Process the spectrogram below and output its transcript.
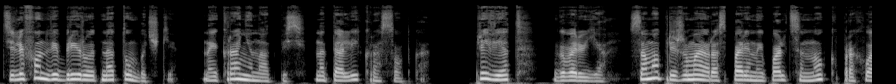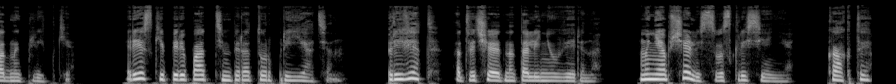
Телефон вибрирует на тумбочке. На экране надпись «Натали, красотка». «Привет», — говорю я. Сама прижимаю распаренные пальцы ног к прохладной плитке. Резкий перепад температур приятен. «Привет», — отвечает Натали неуверенно. «Мы не общались с воскресенья. Как ты?»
